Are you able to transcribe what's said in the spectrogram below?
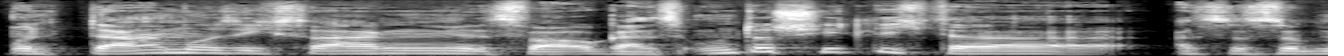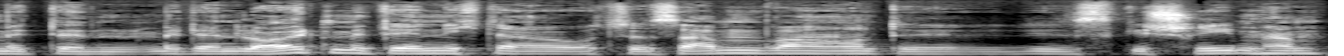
Und da muss ich sagen, es war auch ganz unterschiedlich. Da, also so mit den mit den Leuten, mit denen ich da auch zusammen war und die, die das geschrieben haben,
